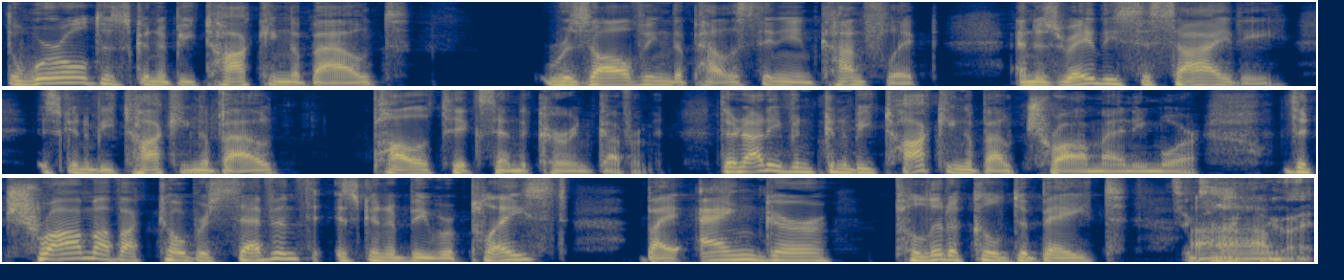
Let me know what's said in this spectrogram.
The world is going to be talking about resolving the Palestinian conflict, and Israeli society is going to be talking about politics and the current government. They're not even going to be talking about trauma anymore. The trauma of October 7th is going to be replaced by anger, political debate, That's exactly um, right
